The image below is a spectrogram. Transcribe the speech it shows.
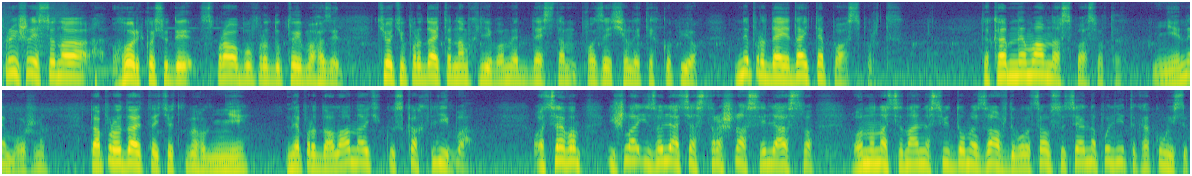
Прийшли сюди на горько сюди, справа був продуктовий магазин. Тьотю, продайте нам хліба, ми десь там позичили тих копійок. Не продає, дайте паспорт. Така нема в нас паспорта. Ні, не можна. Та продайте тьотю. Ми говоримо, Ні, не продала навіть куска хліба. Оце вам ішла ізоляція страшна селянства. Воно національно свідоме завжди було. Це соціальна політика комуністів.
